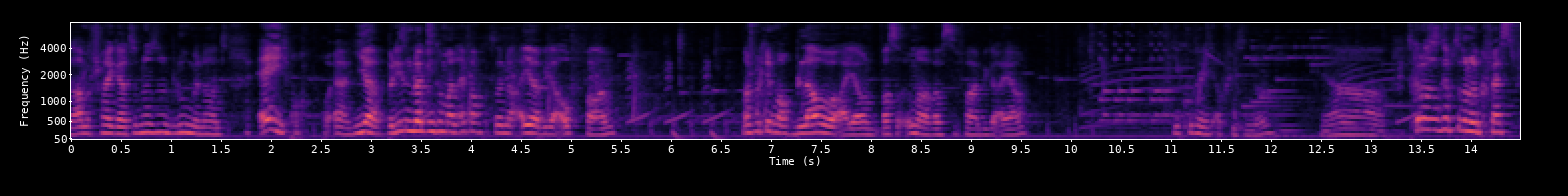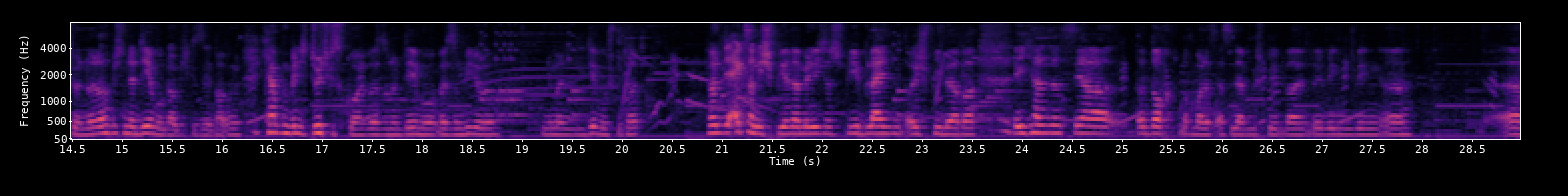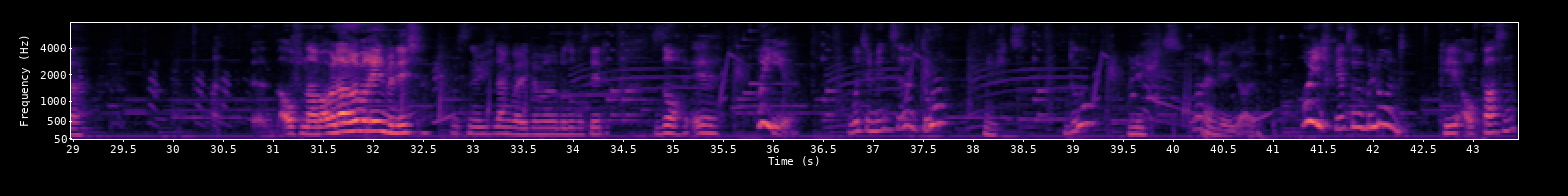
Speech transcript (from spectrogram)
Der arme Scheiger hatte nur so eine Blume in der Hand. Ey, ich brauch. äh, hier, bei diesem Blöcken kann man einfach seine Eier wieder auffahren. Manchmal kriegt man auch blaue Eier und was auch immer, was für farbige Eier. Die Kuh kann ich abschießen, ne? Ja. Es gibt, es gibt sogar eine Quest für, ne? Das habe ich in der Demo, glaube ich, gesehen. Ich habe bin ich durchgescrollt bei so einer Demo, bei so einem Video, wenn jemand die Demo gespielt hat. Ich wollte die extra nicht spielen, damit ich das Spiel blind mit euch spiele, aber ich hatte das ja dann doch nochmal das erste Level gespielt, weil wegen, wegen, äh, äh, Aufnahme. Aber darüber reden wir nicht. Das ist nämlich langweilig, wenn man über sowas redet. So, äh, hui. Rote Minze, du? Nichts. Du? Nichts. Nein, mir egal. Hui, ich werde sogar belohnt. Okay, aufpassen.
